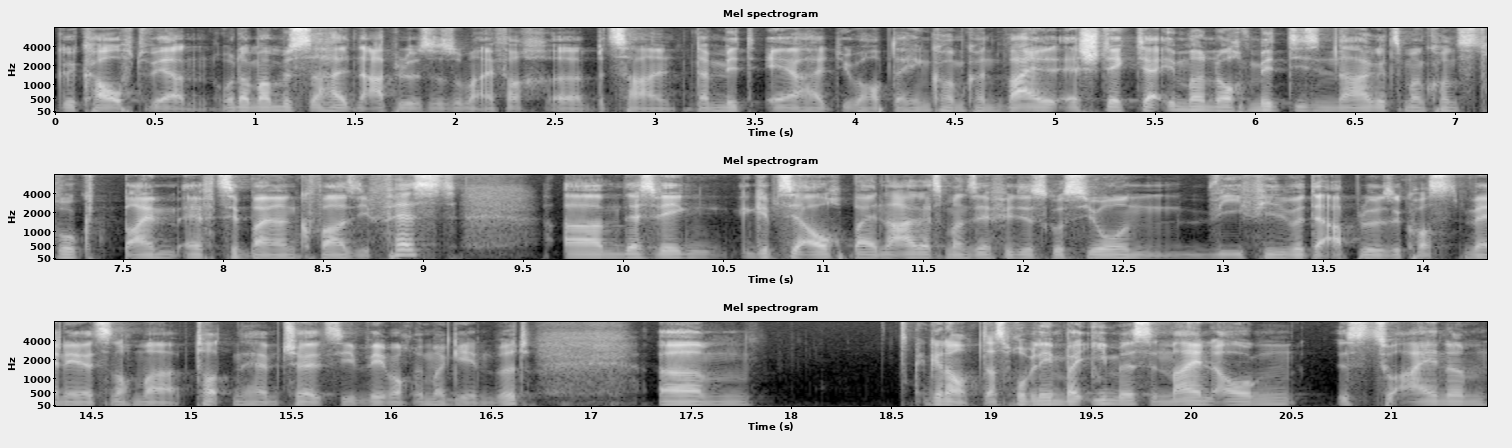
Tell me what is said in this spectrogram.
gekauft werden. Oder man müsste halt eine Ablösesumme einfach äh, bezahlen, damit er halt überhaupt dahin kommen kann, weil es steckt ja immer noch mit diesem Nagelsmann-Konstrukt beim FC Bayern quasi fest. Ähm, deswegen gibt es ja auch bei Nagelsmann sehr viel Diskussion, wie viel wird der Ablöse kosten, wenn er jetzt nochmal Tottenham, Chelsea, wem auch immer gehen wird. Ähm, genau, das Problem bei ihm ist, in meinen Augen, ist zu einem,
